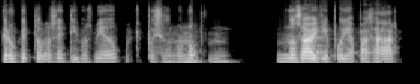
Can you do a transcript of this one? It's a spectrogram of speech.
creo que todos sentimos miedo porque pues uno no, no sabe qué podía pasar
